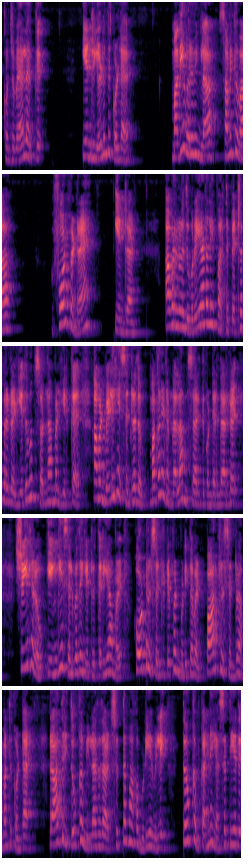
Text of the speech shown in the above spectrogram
கொஞ்சம் வேலை இருக்கு. என்று எழுந்து கொள்ள மதியம் வருவீங்களா? சமைக்கவா? ஃபோன் பண்றேன் என்றான். அவர்களது உரையாடலை பார்த்த பெற்றவர்கள் எதுவும் சொல்லாமல் இருக்க அவன் வெளியே சென்றதும் மகளிடம் நல்லா விசாரித்துக் கொண்டிருந்தார்கள். ஸ்ரீதரோ எங்கே செல்வது என்று தெரியாமல் ஹோட்டல் சென்று டிஃபன் முடித்தவன் பார்க்கில் சென்று அமர்ந்து கொண்டான். ராத்திரி தூக்கம் இல்லாததால் சுத்தமாக முடியவில்லை. தூக்கம் கண்ணை அசத்தியது.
